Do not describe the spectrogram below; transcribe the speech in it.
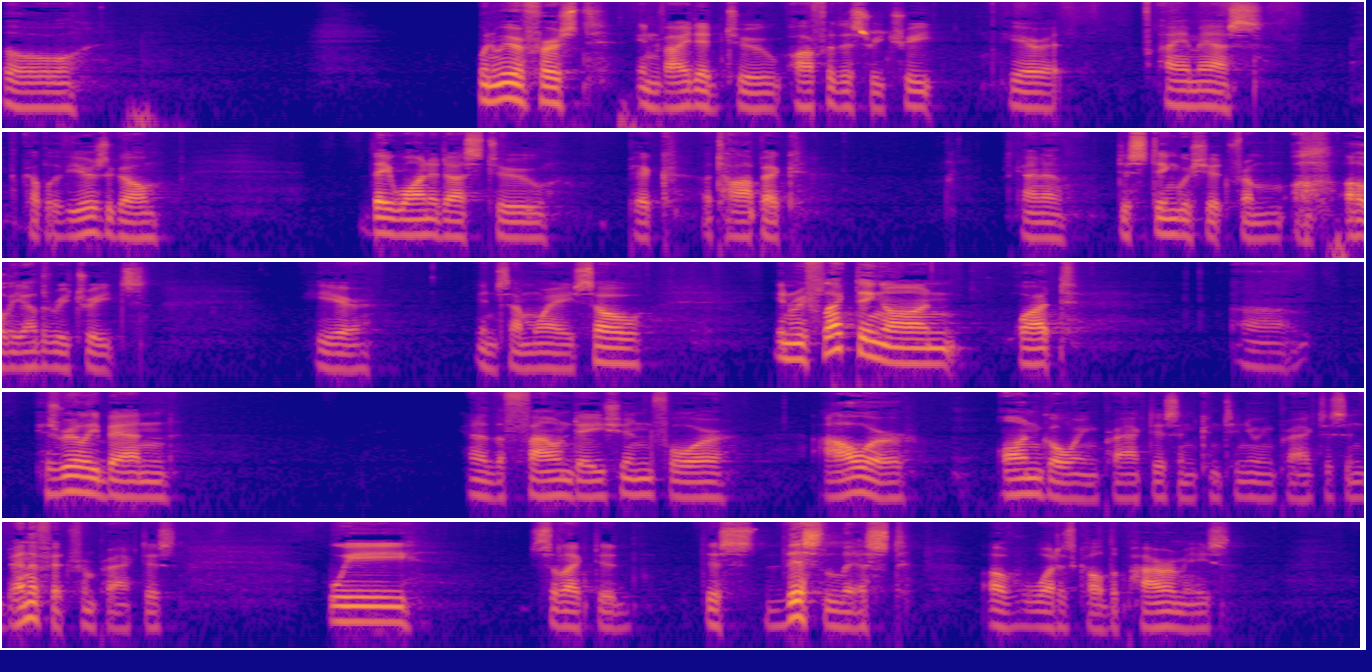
So, when we were first invited to offer this retreat here at IMS a couple of years ago, they wanted us to pick a topic to kind of distinguish it from all, all the other retreats here in some way. So, in reflecting on what uh, has really been kind of the foundation for our ongoing practice and continuing practice and benefit from practice, we selected this this list of what is called the paramis.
